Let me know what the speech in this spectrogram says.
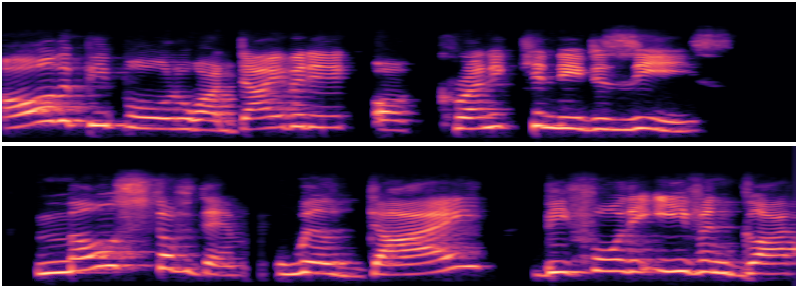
all the people who are diabetic or chronic kidney disease, most of them will die before they even got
